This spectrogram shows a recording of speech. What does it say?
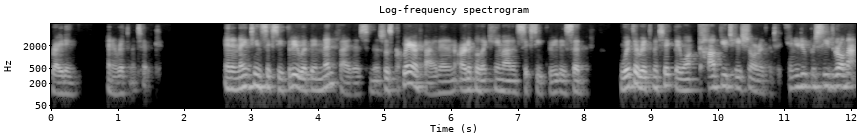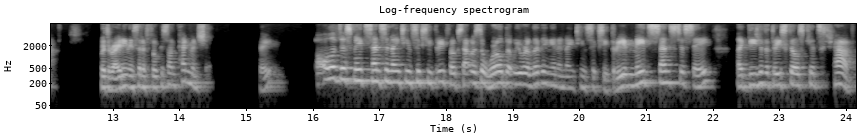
writing, and arithmetic. And in 1963, what they meant by this, and this was clarified in an article that came out in 63, they said with arithmetic, they want computational arithmetic. Can you do procedural math? With writing, they said a focus on penmanship, right? All of this made sense in 1963, folks. That was the world that we were living in in 1963. It made sense to say, like, these are the three skills kids have.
